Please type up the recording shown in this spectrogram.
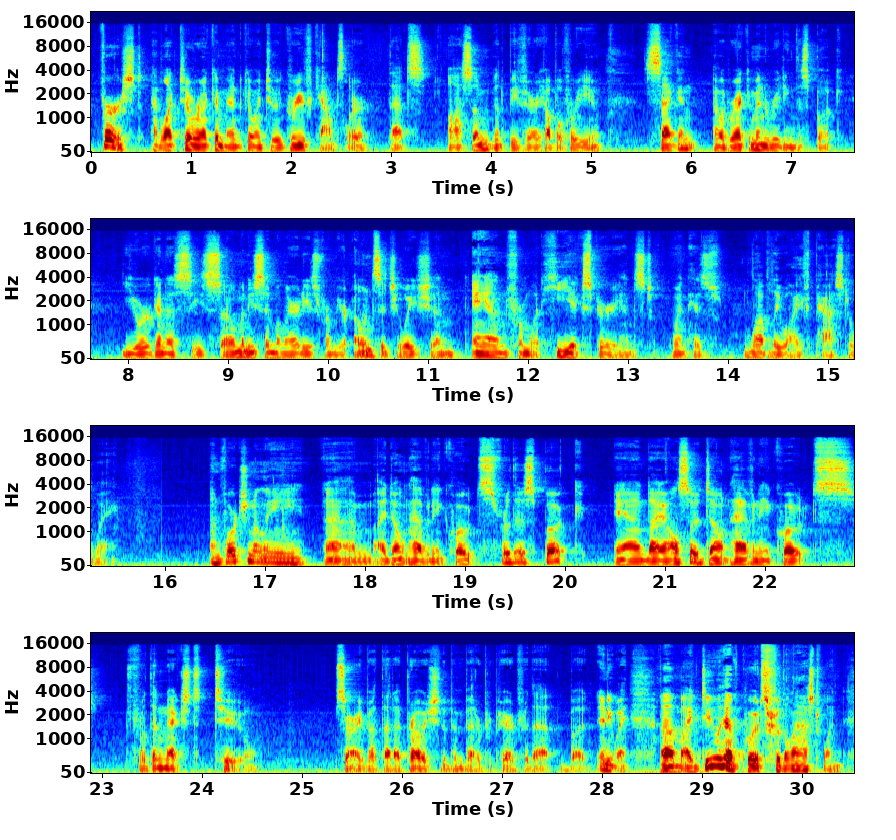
first, I'd like to recommend going to a grief counselor. That's awesome. It'll be very helpful for you. Second, I would recommend reading this book you are going to see so many similarities from your own situation and from what he experienced when his lovely wife passed away. Unfortunately, um, I don't have any quotes for this book, and I also don't have any quotes for the next two. Sorry about that. I probably should have been better prepared for that. But anyway, um, I do have quotes for the last one.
